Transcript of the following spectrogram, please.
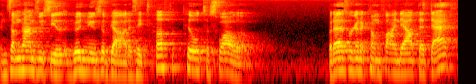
And sometimes we see that the good news of God is a tough pill to swallow. But as we're going to come find out that that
